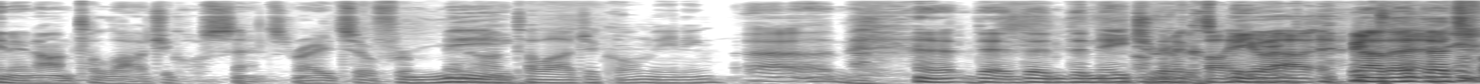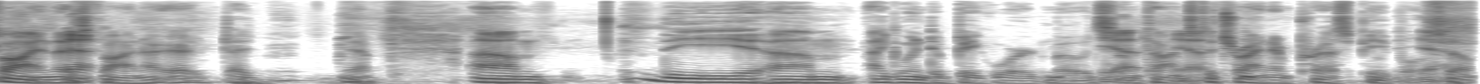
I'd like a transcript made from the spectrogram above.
in an ontological sense, right? So for me, Ontological meaning. the, the the nature gonna of its call you out No, that, that's fine. That's fine. I, I, yeah. Um, the um, I go into big word mode Yeah, sometimes yeah. to try and impress people. So,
